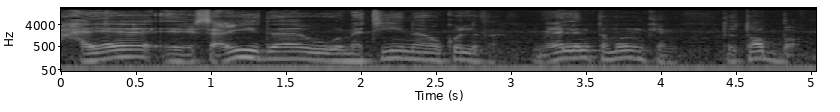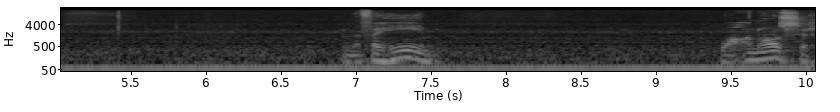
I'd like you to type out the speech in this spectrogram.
حياة آه، سعيدة ومتينة وكل ده. مع إن أنت ممكن تطبق مفاهيم وعناصر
